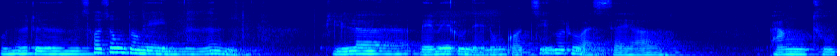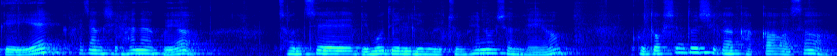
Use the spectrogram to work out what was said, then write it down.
오늘은 서정동에 있는 빌라 매매로 내놓은 거 찍으러 왔어요. 방 두 개에 화장실 하나고요. 전체 리모델링을 좀 해놓으셨네요. 구독 신도시가 가까워서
